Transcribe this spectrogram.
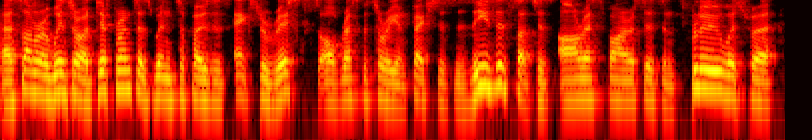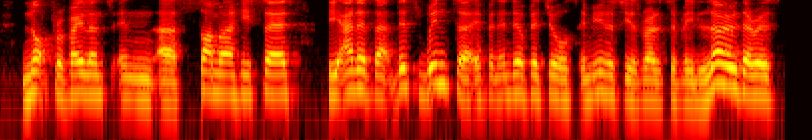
Uh, summer and winter are different as winter poses extra risks of respiratory infectious diseases such as RS viruses and flu, which were not prevalent in uh, summer, he said. He added that this winter, if an individual's immunity is relatively low, there is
